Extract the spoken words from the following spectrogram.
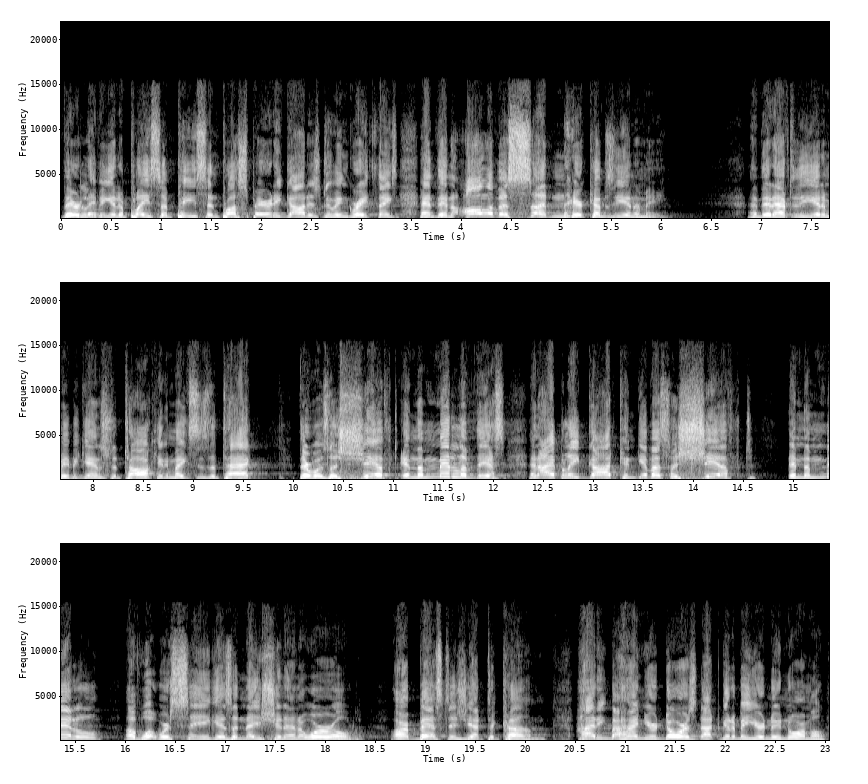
they're living in a place of peace and prosperity. God is doing great things. And then all of a sudden, here comes the enemy. And then after the enemy begins to talk and he makes his attack, there was a shift in the middle of this. And I believe God can give us a shift in the middle of what we're seeing as a nation and a world. Our best is yet to come. Hiding behind your door is not going to be your new normal.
